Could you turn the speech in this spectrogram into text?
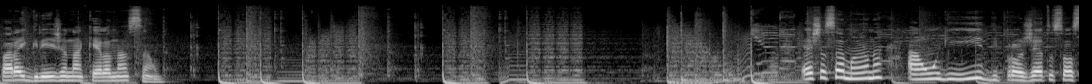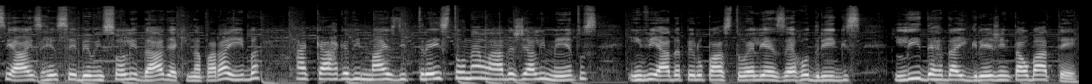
para a igreja naquela nação. Esta semana, a ONG ID Projetos Sociais recebeu em Solidade, aqui na Paraíba, a carga de mais de 3 toneladas de alimentos enviada pelo pastor Eliezer Rodrigues, líder da igreja em Taubaté.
